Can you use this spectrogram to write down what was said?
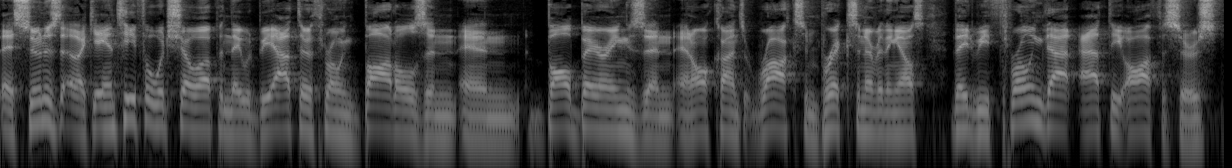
as soon as like Antifa would show up and they would be out there throwing bottles and, and ball bearings and, and all kinds of rocks and bricks and everything else. They'd be throwing that at the officers.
